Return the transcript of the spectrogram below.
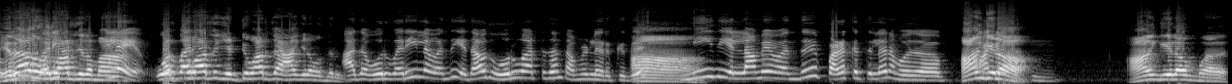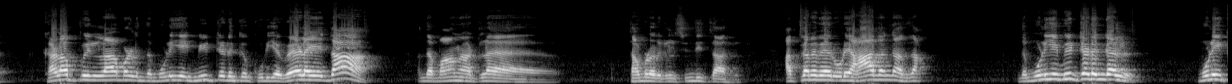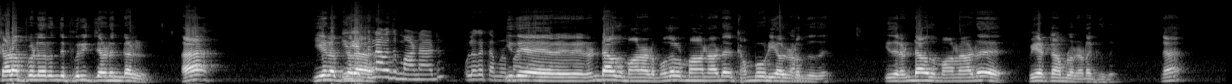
ஏதாவது ஒரு வரி- வார்த்தை ஒரு வார்த்தைக்கு எட்டு வார்த்தை ஆங்கிலம் வந்துருது. அத ஒரு வரியில வந்து ஏதாவது ஒரு வார்த்தை தான் தமிழ்ல இருக்குது. மீதி எல்லாமே வந்து பழக்கத்துல நம்ம ஆங்கிலம். ஆங்கிலம். கலப்பு இல்லாமல் இந்த மொழியை மீட்டெடுக்கக்கூடிய வேலையை தான் அந்த மாநாட்டில் தமிழர்கள் சிந்தித்தார்கள். அத்தனை பேருடைய ஆதங்கம் அதுதான். இந்த மொழியை மீட்டெடுங்கள். மொழி கலப்பிலிருந்து பிரித்தெடுங்கள். ஈழத்தில் மாநாடு? உலக தமிழ் இது ரெண்டாவது மாநாடு. முதல் மாநாடு கம்போடியாவில் நடந்தது. இது ரெண்டாவது மாநாடு வியட்நாமில் நடக்குது.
